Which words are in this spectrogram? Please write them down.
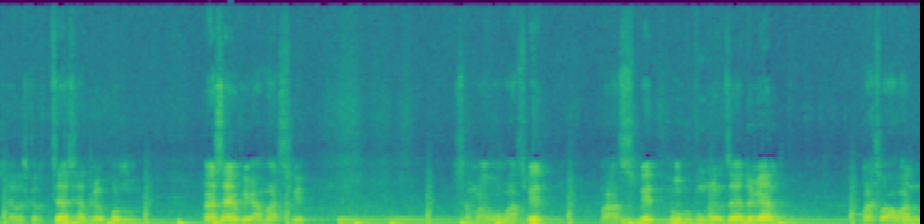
Saya harus kerja saya telepon nah, saya WA Mas Wid sama Mas Wid Mas Wid menghubungkan saya dengan Mas Wawan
